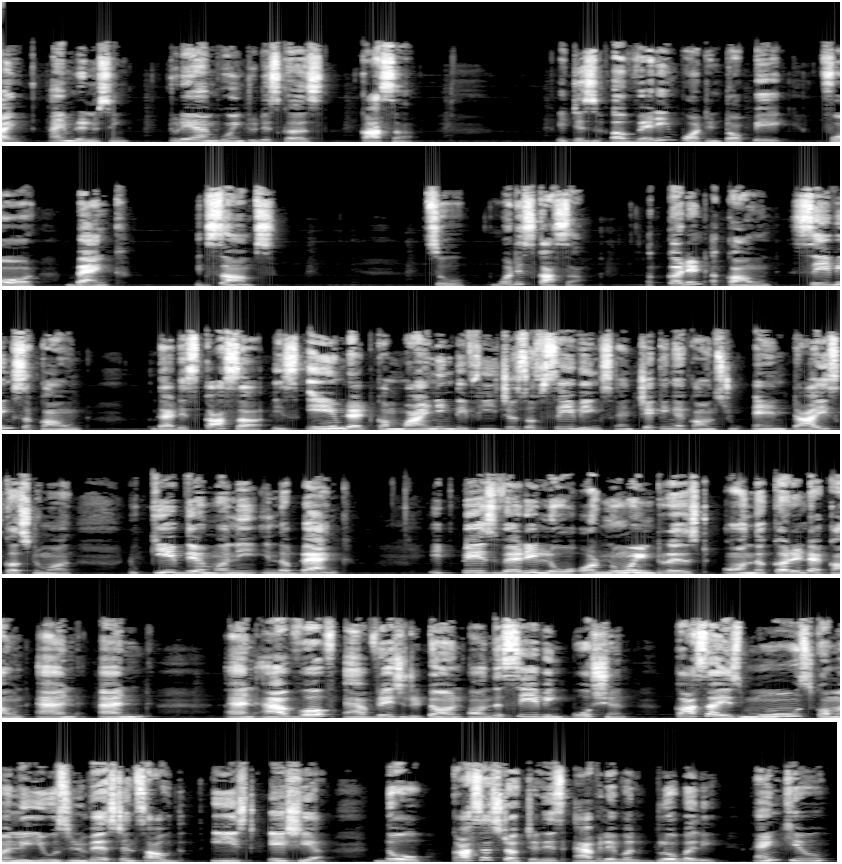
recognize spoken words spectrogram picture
Hi, I am Renu Singh. Today I am going to discuss CASA. It is a very important topic for bank exams. So, what is CASA? A current account, savings account that is CASA is aimed at combining the features of savings and checking accounts to entice customers to keep their money in the bank. It pays very low or no interest on the current account and and an above average return on the saving portion. CASA is most commonly used in West and Southeast Asia, though CASA structure is available globally. Thank you.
